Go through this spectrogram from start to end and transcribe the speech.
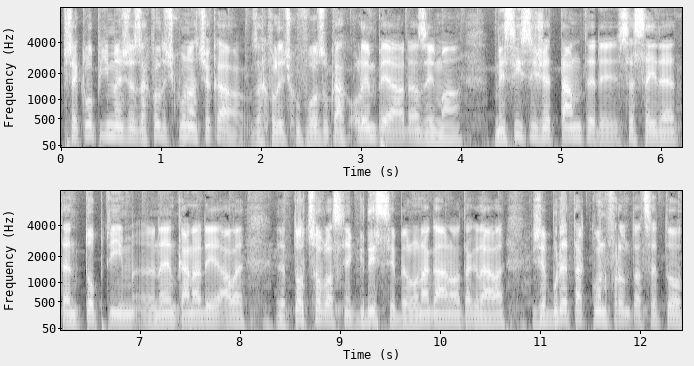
překlopíme, že za chviličku nás čeká, za chviličku v vozukách olympiáda, zima, myslíš si, že tam tedy se sejde ten top tým eh, nejen Kanady, ale to, co vlastně kdysi bylo Nagano a tak dále, že bude ta konfrontace to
